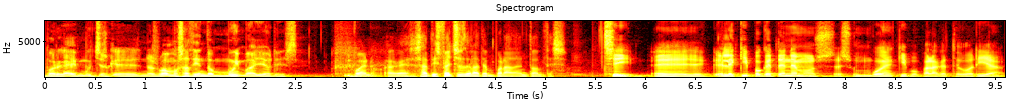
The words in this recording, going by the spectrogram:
porque hay muchos que nos vamos haciendo muy mayores. Bueno, eh, satisfechos de la temporada entonces. Sí, eh, el equipo que tenemos es un buen equipo para la categoría.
